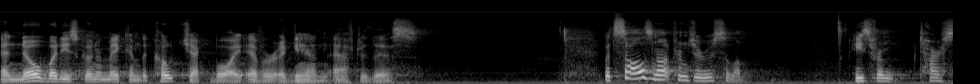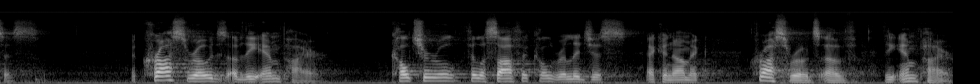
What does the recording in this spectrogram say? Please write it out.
and nobody's going to make him the coat check boy ever again after this. But Saul's not from Jerusalem, he's from Tarsus, a crossroads of the empire cultural, philosophical, religious, economic crossroads of the empire.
